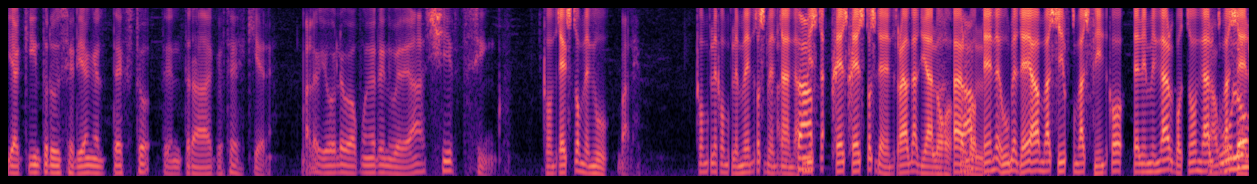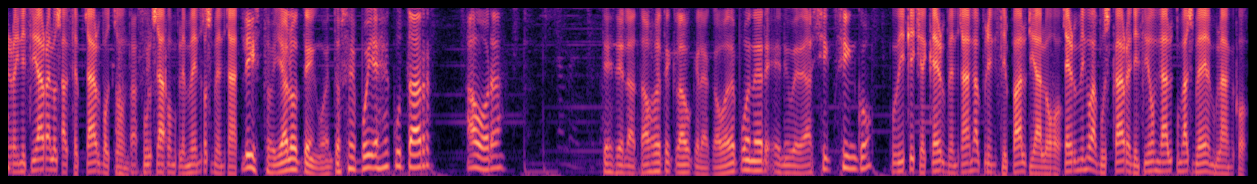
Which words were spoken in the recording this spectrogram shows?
y aquí introducirían el texto de entrada que ustedes quieren, ¿vale? Yo le voy a poner en VDA Shift 5, Contexto menú. ¿vale? Comple complementos ventana. Ges- gestos de entrada diálogo. Árbol. NVDA más Shift más 5. Eliminar botón Alt más Tabulo. C. Reiniciar a los aceptar botón. Pulsa complementos ventana. Listo, ya lo tengo. Entonces voy a ejecutar ahora desde el atajo de teclado que le acabo de poner en VDA Shift 5 Wikichecker ventana principal diálogo. Término a buscar edición Alt más B en blanco.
